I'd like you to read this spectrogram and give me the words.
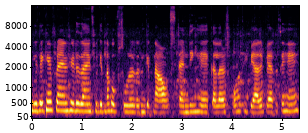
ये देखें फ्रेंड्स, ये डिज़ाइन भी कितना खूबसूरत है कितना आउटस्टैंडिंग है। कलर्स बहुत ही प्यारे प्यारे से हैं।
